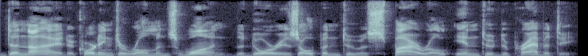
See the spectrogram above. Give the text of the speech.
denied according to Romans 1. The door is open to a spiral into depravity.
